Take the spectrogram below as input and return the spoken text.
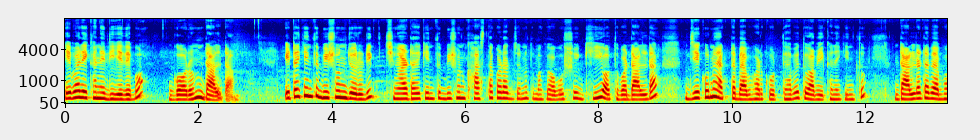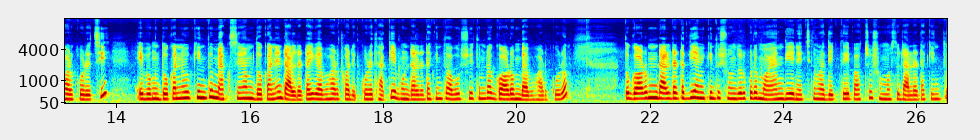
এবার এখানে দিয়ে দেব গরম ডালটা। এটা কিন্তু ভীষণ জরুরি, ছিঙাটাকে কিন্তু ভীষণ খাস্তা করার জন্য তোমাকে অবশ্যই ঘি অথবা ডালডা যে কোনো একটা ব্যবহার করতে হবে। তো আমি এখানে কিন্তু ডালডাটা ব্যবহার করেছি। এবং দোকানেও কিন্তু ম্যাক্সিমাম দোকানে ডালডাটাই ব্যবহার করে করে থাকে এবং ডালডাটা কিন্তু অবশ্যই তোমরা গরম ব্যবহার করো। তো গরম ডালডাটা দিয়ে আমি কিন্তু সুন্দর করে ময়ান দিয়ে নিচ্ছি, তোমরা দেখতেই পাচ্ছ সমস্ত ডালডাটা কিন্তু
